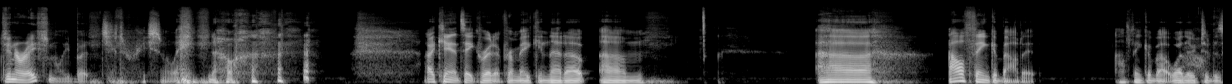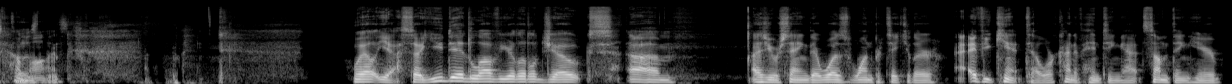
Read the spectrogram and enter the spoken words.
generationally, but Generationally, no. I can't take credit for making that up. Um, uh, I'll think about it. I'll think about whether to come disclose on. this. Well, yeah. So you did love your little jokes. Um, as you were saying, there was one particular. If you can't tell, we're kind of hinting at something here.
